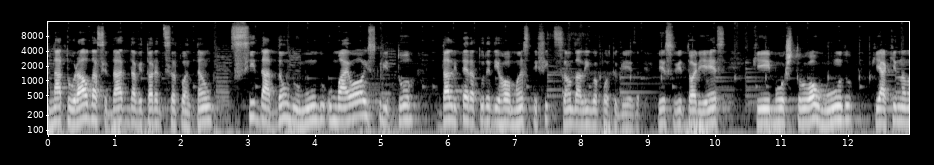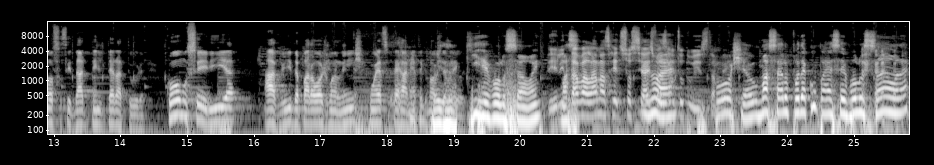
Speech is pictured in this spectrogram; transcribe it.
natural da cidade da Vitória de Santo Antão, cidadão do mundo, o maior escritor da literatura de romance de ficção da língua portuguesa. Esse vitoriense que mostrou ao mundo que aqui na nossa cidade tem literatura. Como seria a vida para o Osman Lins com essa ferramenta que nós pois temos é, hoje. Que revolução, hein? Ele estava lá nas redes sociais Não fazendo é? tudo isso também. Poxa, o Marcelo pôde acompanhar essa evolução, né?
